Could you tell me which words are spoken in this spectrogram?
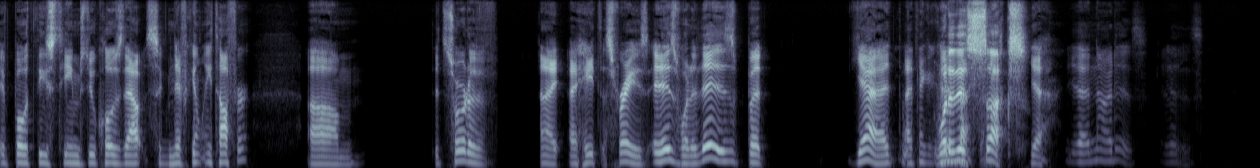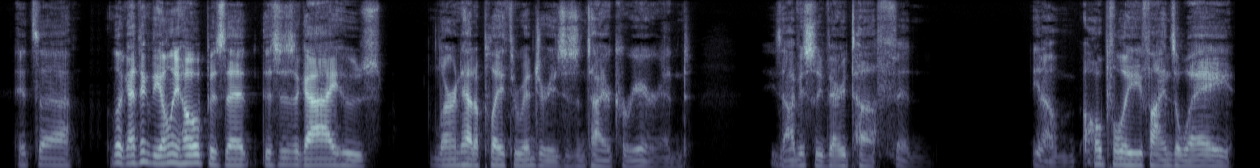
if both these teams do close out significantly tougher. Um, it's sort of, and I, I hate this phrase. It is what it is, but yeah, it, I think what it is them. sucks. Yeah, yeah, no, it is. It is. It's uh look, I think the only hope is that this is a guy who's learned how to play through injuries his entire career and he's obviously very tough and you know, hopefully he finds a way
